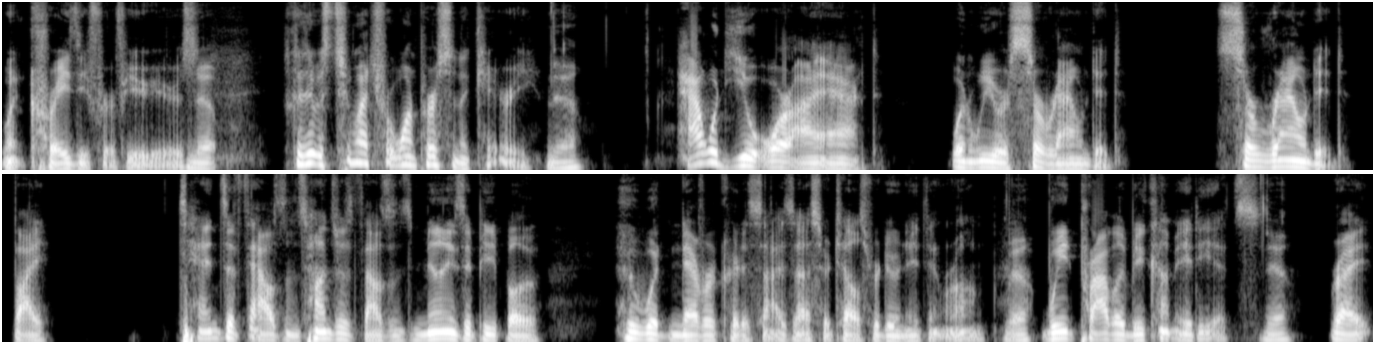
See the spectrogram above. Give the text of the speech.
went crazy for a few years Yep. Because it was too much for one person to carry Yeah. how would you or I act when we were surrounded, surrounded by tens of thousands, hundreds of thousands, millions of people who would never criticize us or tell us we're doing anything wrong? Yeah. We'd probably become idiots. Yeah. Right.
